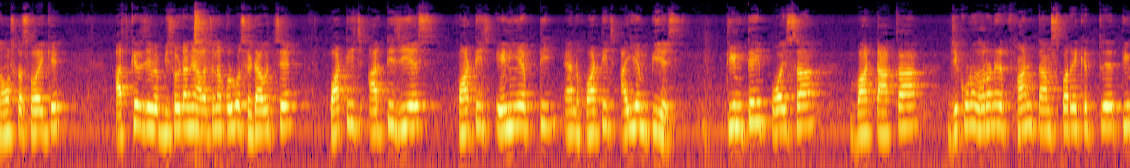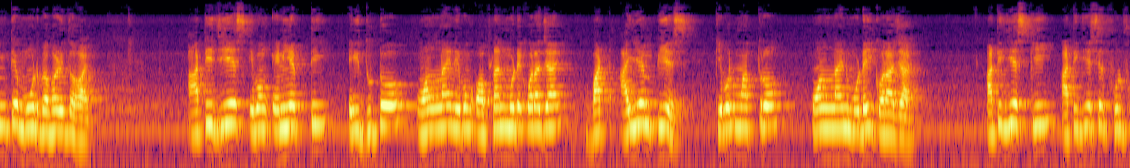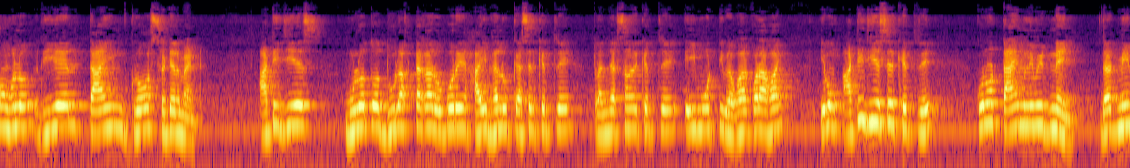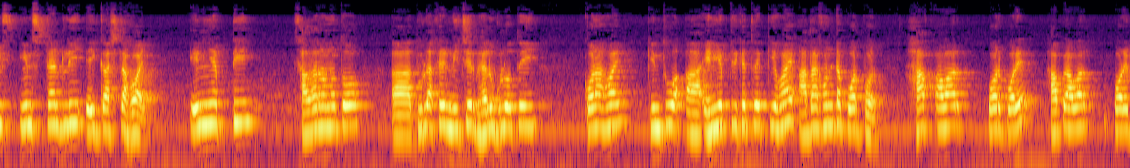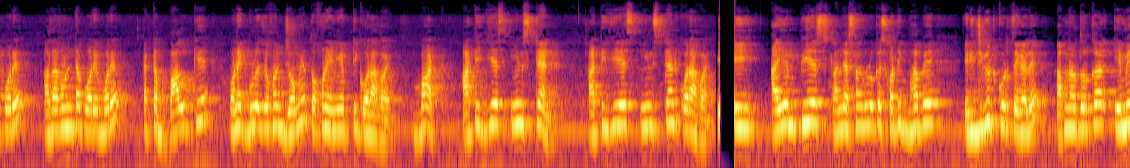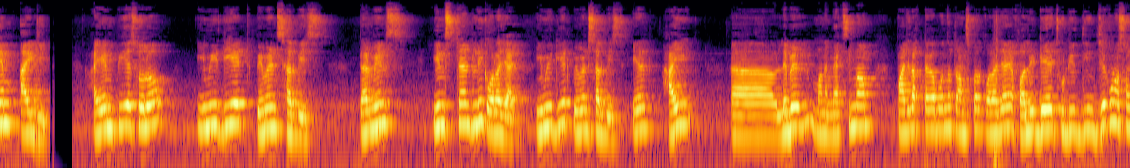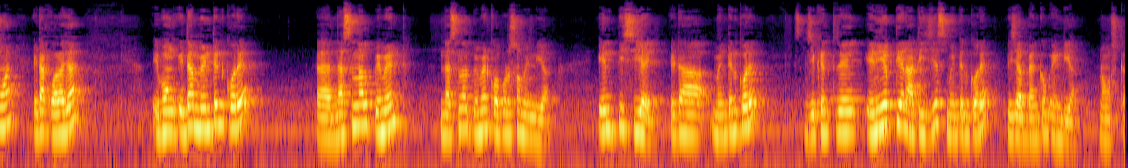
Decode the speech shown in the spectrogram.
নমস্কার সবাইকে। আজকের যে বিষয়টা নিয়ে আলোচনা করব সেটা হচ্ছে what is RTGS what is NEFT and what is IMPS তিনটেই পয়সা বা টাকা যে কোনো ধরনের ফান্ড ট্রান্সফারের ক্ষেত্রে তিনটে মোড ব্যবহৃত হয়। আরটিজিএস এবং এনইএফটি এই দুটো অনলাইন এবং অফলাইন মোডে করা যায় বাট আইএমপিএস কেবলমাত্র অনলাইন মোডেই করা যায়। আরটিজিএস কি? আরটিজিএস এর ফুল ফর্ম হলো real time gross settlement RTGS মূলত দু লাখ টাকার উপরে হাই ভ্যালু ক্যাশের ক্ষেত্রে ট্রানজাকশনের ক্ষেত্রে এই মোডটি ব্যবহার করা হয় এবং আরটিজিএস এর ক্ষেত্রে কোনো টাইম লিমিট নেই। দ্যাট মিনস ইনস্ট্যান্টলি এই কাজটা হয়। এনইএফটি সাধারণত দু লাখের নিচের ভ্যালুগুলোতেই করা হয়। কিন্তু এনইএফটির ক্ষেত্রে কি হয়? আধা ঘণ্টা পর পর হাফ আওয়ার পর পরে হাফ আওয়ার পরে পরে, আধা ঘণ্টা পরে পরে একটা বাল্কে অনেকগুলো যখন জমে তখন এনইএফটি করা হয়। But RTGS instant RTGS instant করা হয়। এই আইএমপিএস ট্রানজাকশনগুলোকে সঠিকভাবে এক্সিকিউট করতে গেলে আপনার দরকার এমএম আইডি আইএমপিএস হলো immediate payment service that means instantly করা যায়। ইমিডিয়েট পেমেন্ট সার্ভিস এর হাই লেভেল মানে ম্যাক্সিমাম পাঁচ লাখ টাকা পর্যন্ত ট্রান্সফার করা যায় হলিডে ছুটির দিন যে কোনো সময় এটা করা যায়। এবং এটা মেনটেন করে national payment national payment corporation of India NPCI এটা মেনটেন করে। যেক্ষেত্রে এনইএফটি অ্যান্ড আরটিজিএস মেনটেন করে রিজার্ভ ব্যাঙ্ক অফ ইন্ডিয়া নমস্কার।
